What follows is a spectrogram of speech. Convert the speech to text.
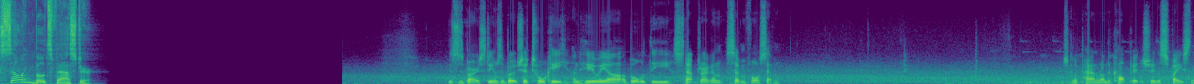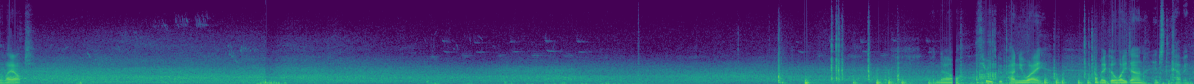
selling boats faster. This is Barry Stevens of Boatshed Torquay and here we are aboard the Snapdragon 747. I'm just going to pan around the cockpit to show you the space and the layout. And now through the companionway, make our way down into the cabin.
